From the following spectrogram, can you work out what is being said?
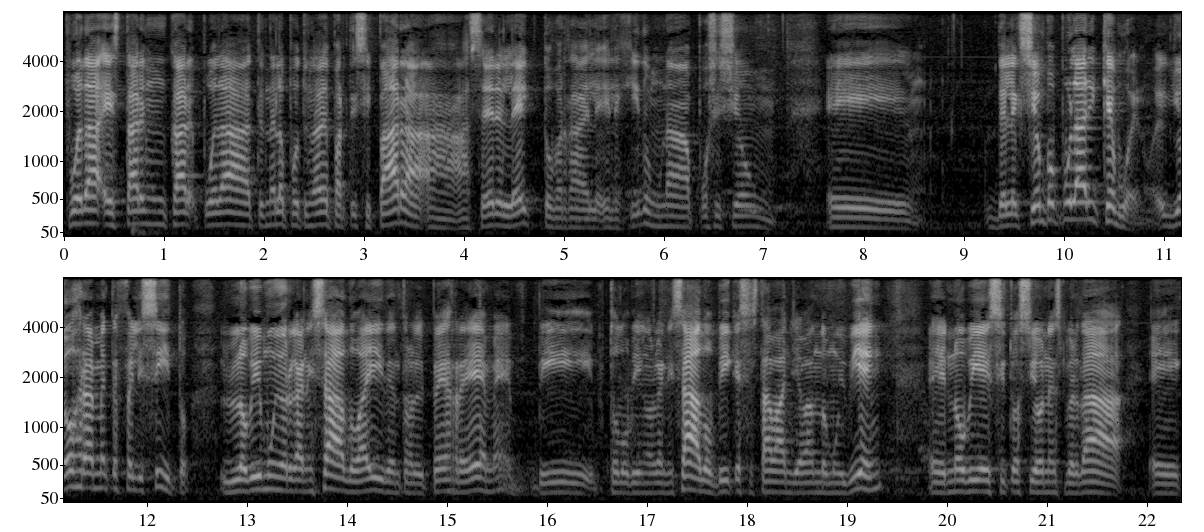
Pueda estar en un car pueda tener la oportunidad de participar a ser electo, ¿verdad? Ele- elegido en una posición eh, de elección popular y qué bueno. Yo realmente felicito, lo vi muy organizado ahí dentro del PRM, vi todo bien organizado, vi que se estaban llevando muy bien, eh, no vi situaciones, ¿verdad?, eh,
